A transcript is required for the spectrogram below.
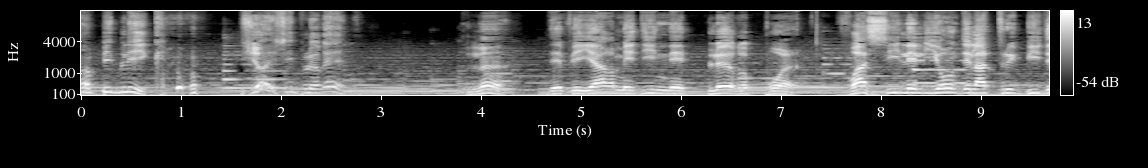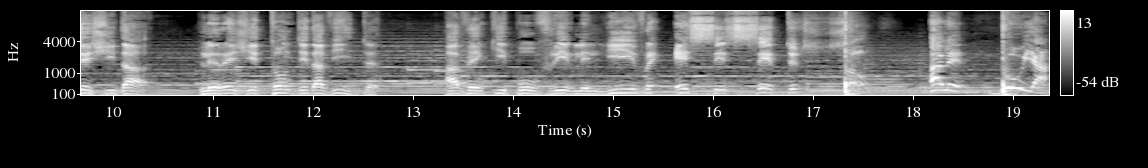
en public. J'ai aussi pleuré. L'un des vieillards me dit ne pleure point. Voici les lions de la tribu de Juda, le rejeton de David, a vaincu pour ouvrir les livres et cesser de sang. Alléluia.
